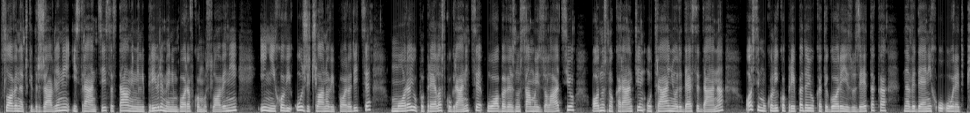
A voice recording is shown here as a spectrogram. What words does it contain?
slovenački državljani i stranci sa stalnim ili privremenim boravkom u Sloveniji i njihovi uži članovi porodice moraju po prelasku granice u obaveznu samoizolaciju, odnosno karantin u trajanju od 10 dana, osim ukoliko pripadaju kategoriji izuzetaka navedenih u uredbi.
